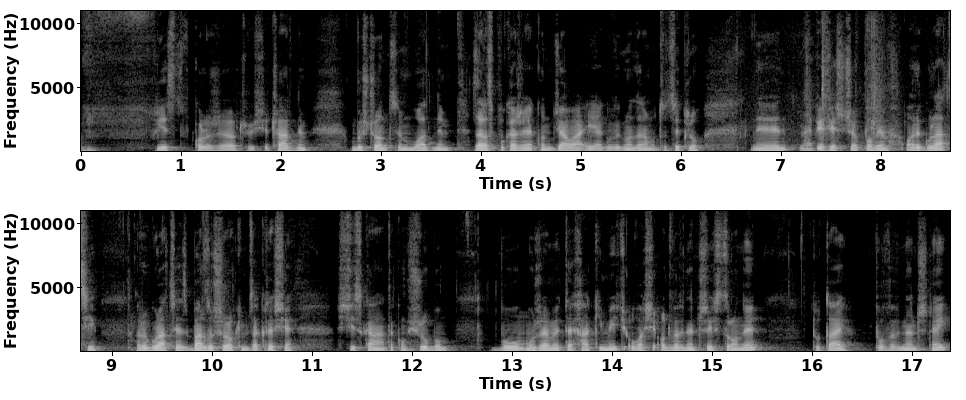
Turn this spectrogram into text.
w- jest w kolorze oczywiście czarnym, błyszczącym, ładnym. Zaraz pokażę jak on działa i jak wygląda na motocyklu. Y, Najpierw jeszcze opowiem o regulacji. Regulacja jest w bardzo szerokim zakresie, ściskana taką śrubą, bo możemy te haki mieć właśnie od wewnętrznej strony, tutaj po wewnętrznej.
